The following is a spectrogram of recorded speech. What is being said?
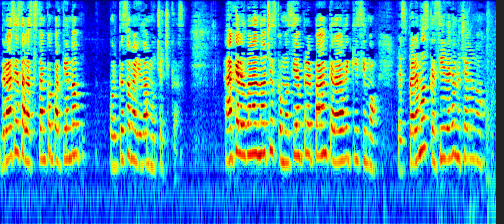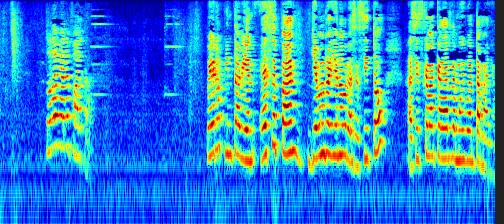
gracias a las que están compartiendo porque eso me ayuda mucho, chicas. Ángeles, buenas noches. Como siempre, pan quedará riquísimo. Esperemos que sí. Déjenme echar un ojo. Todavía le falta pero pinta bien. Ese pan lleva un relleno gruesecito, así es que va a quedar de muy buen tamaño.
